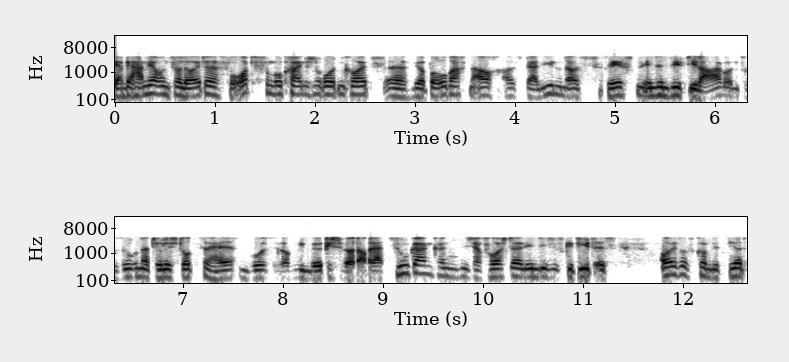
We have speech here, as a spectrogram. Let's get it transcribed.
Ja, wir haben ja unsere Leute vor Ort vom ukrainischen Roten Kreuz. Äh, wir beobachten auch aus Berlin und aus Dresden intensiv die Lage und versuchen natürlich dort zu helfen, wo es irgendwie möglich wird. Aber der Zugang, können Sie sich ja vorstellen, in dieses Gebiet ist äußerst kompliziert,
